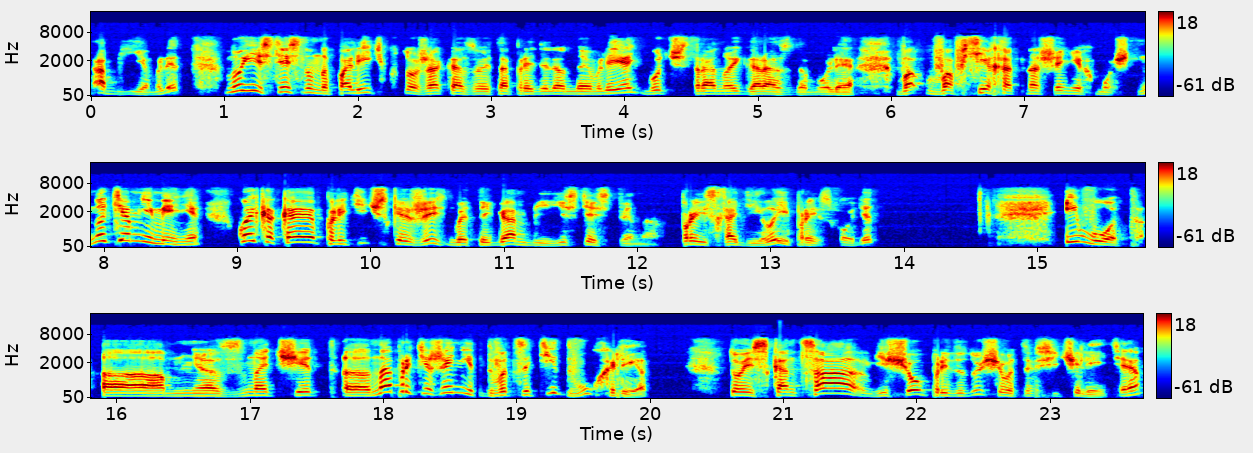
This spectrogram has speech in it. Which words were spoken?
объемлет. Ну, естественно, на политику тоже оказывает определенное влияние, будучи страной гораздо более во, во всех отношениях мощной. Но, тем не менее, кое-какая политическая жизнь в этой Гамбии, естественно, происходила и происходит. И вот, значит, э, на протяжении 22 лет, то есть с конца еще предыдущего тысячелетия,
